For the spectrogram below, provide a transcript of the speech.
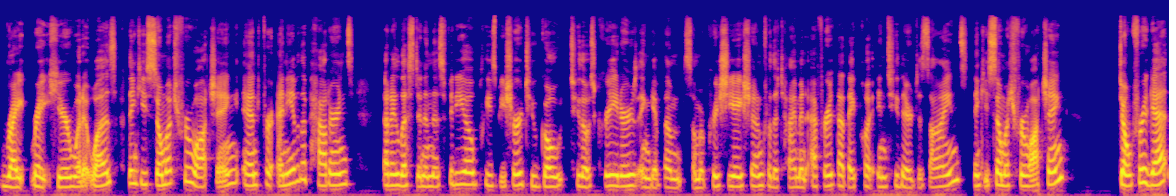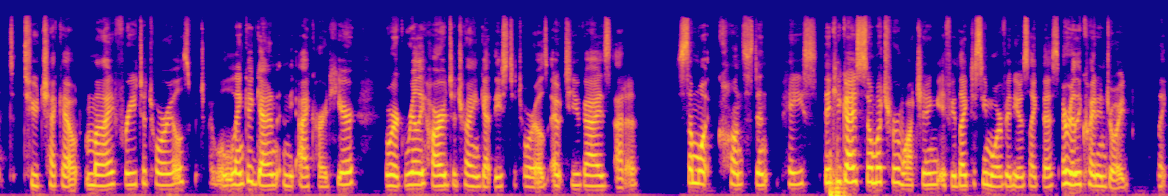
right, right here what it was. Thank you so much for watching, and for any of the patterns that I listed in this video, please be sure to go to those creators and give them some appreciation for the time and effort that they put into their designs. Thank you so much for watching. Don't forget to check out my free tutorials, which I will link again in the iCard here. I work really hard to try and get these tutorials out to you guys at a somewhat constant pace. Thank you guys so much for watching. If you'd like to see more videos like this, I really quite enjoyed like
